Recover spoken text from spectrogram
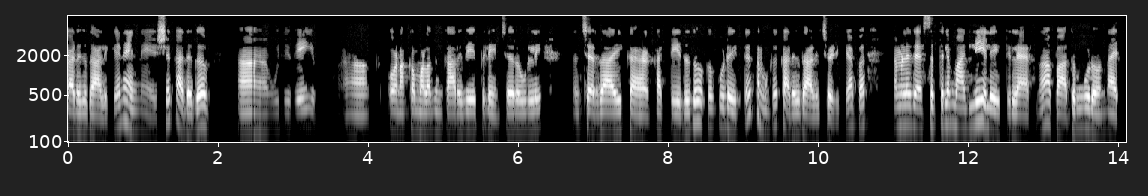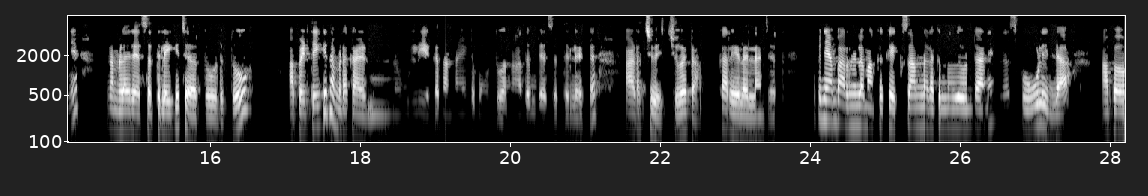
കടുക് താളിക്കാൻ എണ്ണ ഒഴിച്ച് കടുക് ഉലുവയും ഉണക്കമുളകും കറിവേപ്പിലയും ചെറുള്ളി ചെറുതായി കട്ട് ചെയ്തതും ഒക്കെ കൂടെ ഇട്ട് നമുക്ക് കടുക് താളിച്ചൊഴിക്കാം. അപ്പം നമ്മൾ രസത്തിൽ മല്ലിയില ഇട്ടില്ലായിരുന്നു. അപ്പോൾ അതും കൂടെ ഒന്ന് അരിഞ്ഞ് നമ്മൾ രസത്തിലേക്ക് ചേർത്ത് കൊടുത്തു. അപ്പോഴത്തേക്ക് നമ്മുടെ ഉള്ളിയൊക്കെ നന്നായിട്ട് മൂത്ത് വന്നു. അതും രസത്തിലിട്ട് അടച്ചു വെച്ചു കേട്ടോ. കറികളെല്ലാം ചേർത്ത്. അപ്പം ഞാൻ പറഞ്ഞല്ലോ മക്കൾക്ക് എക്സാം നടക്കുന്നത് കൊണ്ടാണ് ഇന്ന് സ്കൂളില്ല അപ്പോൾ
